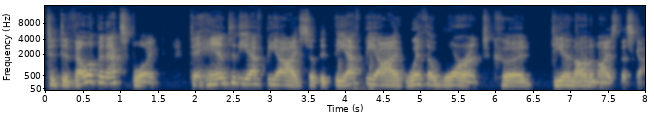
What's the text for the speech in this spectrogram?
to develop an exploit to hand to the FBI so that the FBI, with a warrant, could de anonymize this guy.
